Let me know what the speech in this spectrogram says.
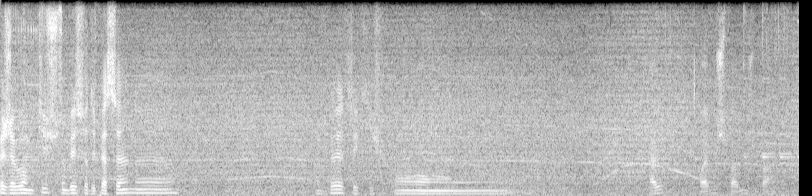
Après, j'avoue, en petit, je suis tombé sur des personnes. En fait, et qui font. Ah oui Ouais, mais je sais pas, mais je sais pas.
